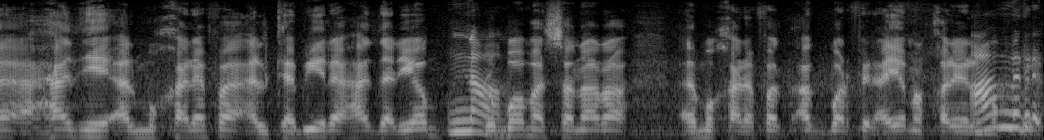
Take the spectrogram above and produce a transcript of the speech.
هذه المخالفة الكبيرة هذا اليوم. نعم. ربما سنرى مخالفات أكبر في الأيام القليلة عمرو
